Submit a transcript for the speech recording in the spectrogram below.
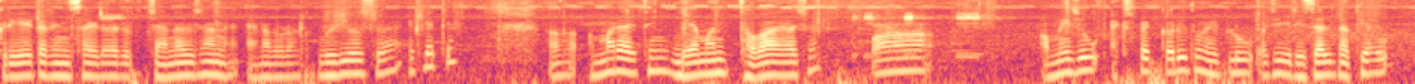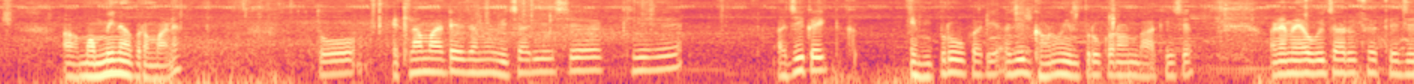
ક્રિએટર ઇનસાઇડર ચેનલ છે ને, એના થોડાક વિડીયોઝ જોયા. એટલે કે અમારે આઈ થિંક બે મંથ થવા આવ્યા છે. પણ અમે જેવું એક્સપેક્ટ કર્યું હતું ને, એટલું હજી રિઝલ્ટ નથી આવ્યું મમ્મીના પ્રમાણે. તો એટલા માટે જ અમે વિચારીએ છીએ કે હજી કંઈક ઇમ્પ્રૂવ કરીએ, હજી ઘણું ઇમ્પ્રૂવ કરવાનું બાકી છે. અને મેં એવું વિચાર્યું છે કે જે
